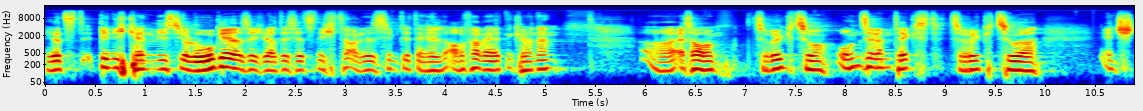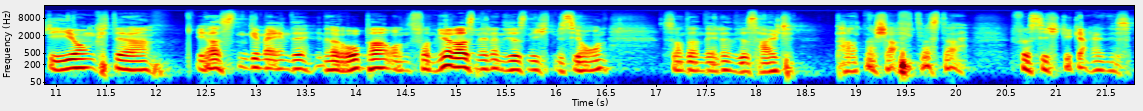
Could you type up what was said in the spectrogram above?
Jetzt bin ich kein Missiologe, also ich werde das jetzt nicht alles im Detail aufarbeiten können. Äh, also zurück zu unserem Text, zurück zur Entstehung der ersten Gemeinde in Europa und von mir aus nennen wir es nicht Mission, sondern nennen wir es halt Partnerschaft, was da vor sich gegangen ist.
